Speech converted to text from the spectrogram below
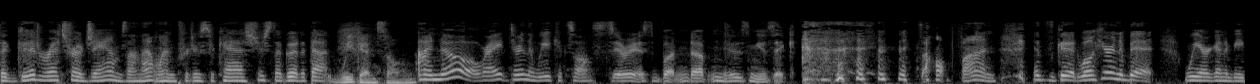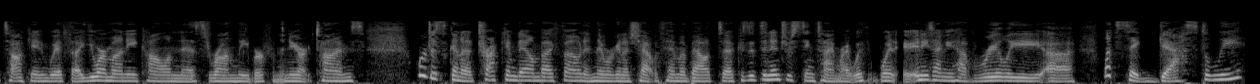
the good retro jams on that one, producer Cash. You're so good at that. Weekend song. I know, right? During the week, it's all serious, buttoned up news music. it's all fun. It's good. Well, here in a bit, we are going to be talking with uh, Your Money columnist Ron Lieber from the New York Times. We're just going to track him down by phone, and then we're going to chat with him about because uh, it's an interesting time, right? With when anytime you have really, uh, let's say, ghastly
